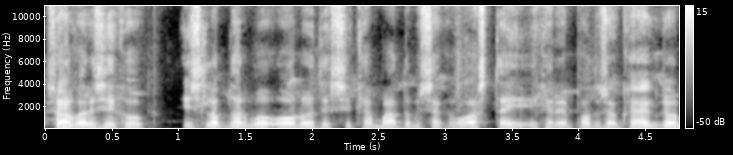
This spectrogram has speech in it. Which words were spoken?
সহকারী শিক্ষক, ইসলাম ধর্ম ও নৈতিক শিক্ষা মাধ্যমিক শাখা অস্থায়ী। এখানে পদসংখ্যা একজন।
